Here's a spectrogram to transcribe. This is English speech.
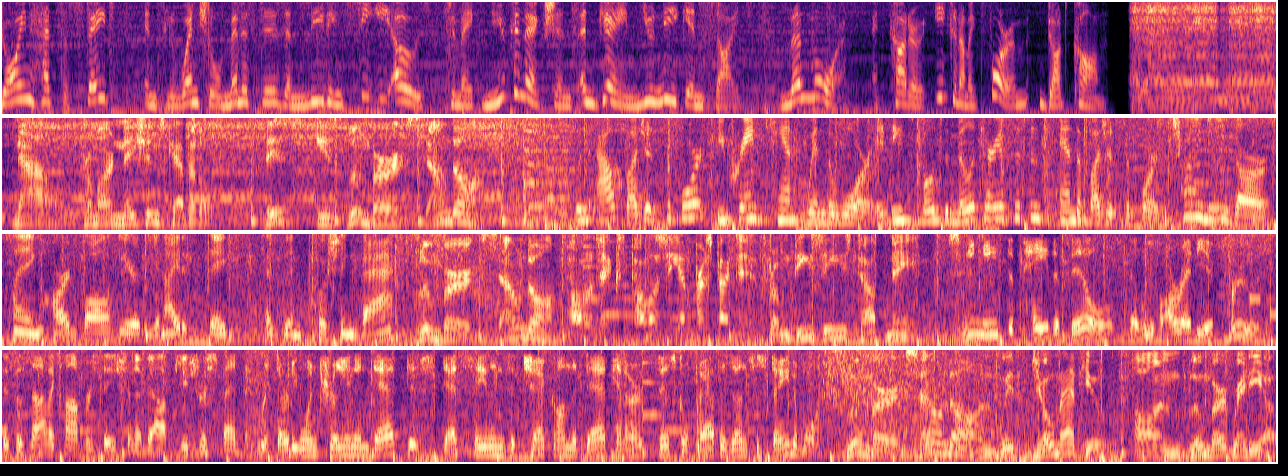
Join heads of state, influential ministers, and leading CEOs to make new connections and gain unique insights. Learn more at QatarEconomicForum.com. Now, from our nation's capital, this is Bloomberg Sound On. Without budget support, Ukraine can't win the war. It needs both the military assistance and the budget support. The Chinese are playing hardball here. The United States has been pushing back. Bloomberg Sound On. Politics, policy, and perspective from DC's top names. We need to pay the bills that we've already accrued. This is not a conversation about future spending. We're 31 trillion in debt. This debt ceiling's a check on the debt, and our fiscal path is unsustainable. Bloomberg Sound On with Joe Mathieu on Bloomberg Radio.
